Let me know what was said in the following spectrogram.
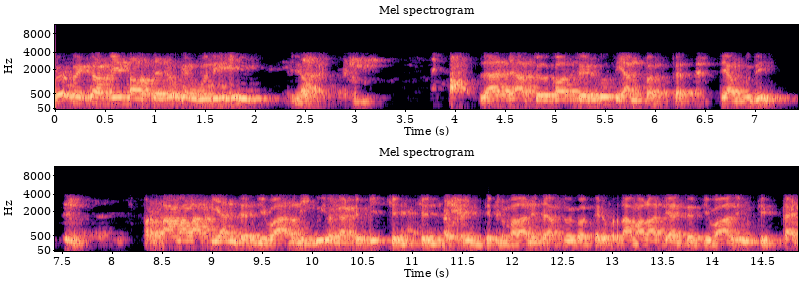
gue pegang mitos itu kan budi. Lah Abdul Qadir itu tiang Baghdad, tiang budi. Pertama latihan jadi wali itu yang ngadepi jin-jin perintil. Malah ini Abdul Qadir pertama latihan jadi wali dites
